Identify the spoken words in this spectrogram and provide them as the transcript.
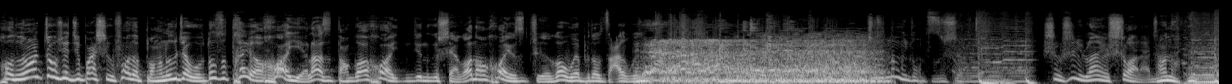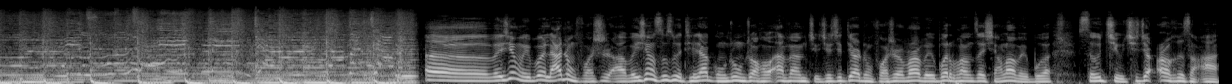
好多人照相就把手放在帮楼这，我都是太阳晃眼了，是灯光晃，就那个闪光灯晃也是遮光，我也不知道咋的回事，那么一种姿势，手势越来越上了，真的。呃，微信、微博两种方式啊。微信搜索添加公众账号 FM 九七七，第二种方式玩微博的朋友在新浪微博搜九七七二后三啊。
